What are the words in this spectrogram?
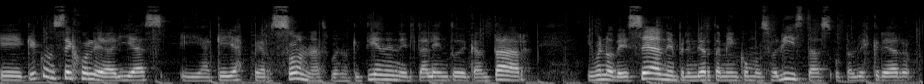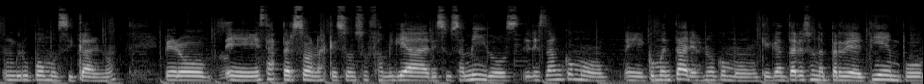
eh, ¿qué consejo le darías a aquellas personas, bueno, que tienen el talento de cantar? y bueno, desean emprender también como solistas o tal vez crear un grupo musical, ¿no? Pero eh, estas personas que son sus familiares, sus amigos, les dan como eh, comentarios, ¿no? Como que cantar es una pérdida de tiempo,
